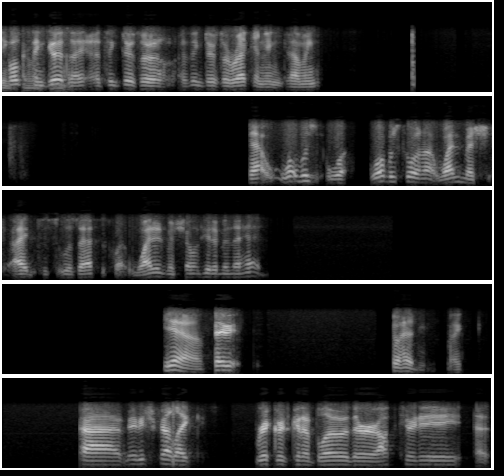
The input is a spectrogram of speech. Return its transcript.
both been good. I, I think there's a I think there's a reckoning coming. Now, what was what what was going on? Why did Mich- I just was asked the question? Why did Michonne hit him in the head? Yeah. Maybe Go ahead, Mike. uh maybe she felt like Rick was gonna blow their opportunity at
